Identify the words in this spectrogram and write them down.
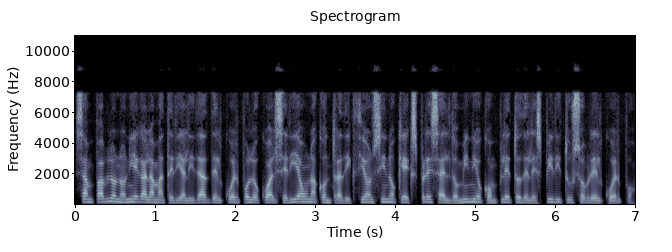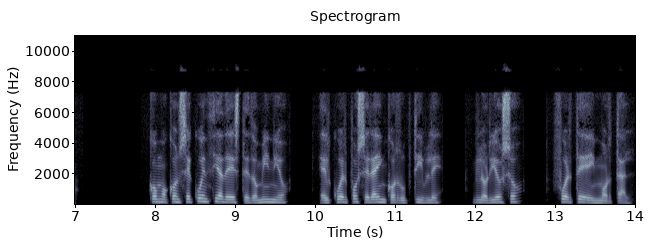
San Pablo no niega la materialidad del cuerpo, lo cual sería una contradicción, sino que expresa el dominio completo del espíritu sobre el cuerpo. Como consecuencia de este dominio, el cuerpo será incorruptible, glorioso, fuerte e inmortal.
